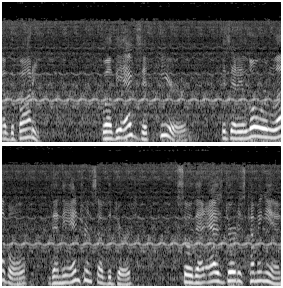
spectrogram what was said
of the body. Well, the exit here is at a lower level than the entrance of the dirt so that as dirt is coming in,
